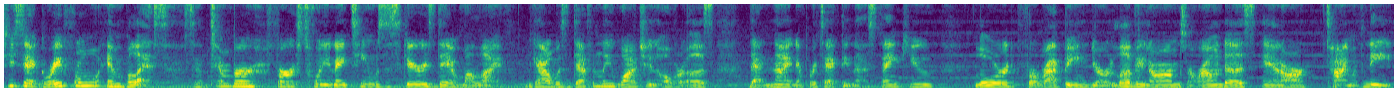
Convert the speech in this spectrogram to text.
She said, grateful and blessed. September 1st, 2019 was the scariest day of my life. God was definitely watching over us that night and protecting us. Thank you, Lord, for wrapping your loving arms around us in our time of need.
